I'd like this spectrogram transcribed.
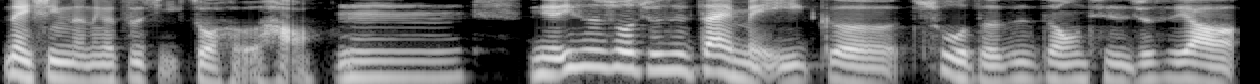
内心的那个自己做和好。嗯，你的意思是说，就是在每一个挫折之中，其实就是要。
